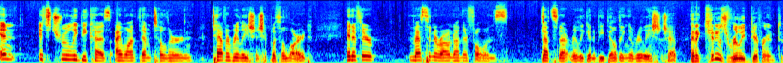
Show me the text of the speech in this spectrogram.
and it's truly because I want them to learn to have a relationship with the Lord. And if they're messing around on their phones, that's not really going to be building a relationship. and a kid is really different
